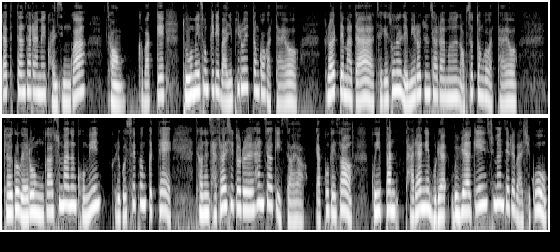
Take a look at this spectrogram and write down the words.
따뜻한 사람의 관심과 정, 그 밖에 도움의 손길이 많이 필요했던 것 같아요. 그럴 때마다 제게 손을 내밀어 준 사람은 없었던 것 같아요. 결국 외로움과 수많은 고민, 그리고 슬픔 끝에 저는 자살 시도를 한 적이 있어요. 약국에서 구입한 다량의 물약, 인 수면제를 마시고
